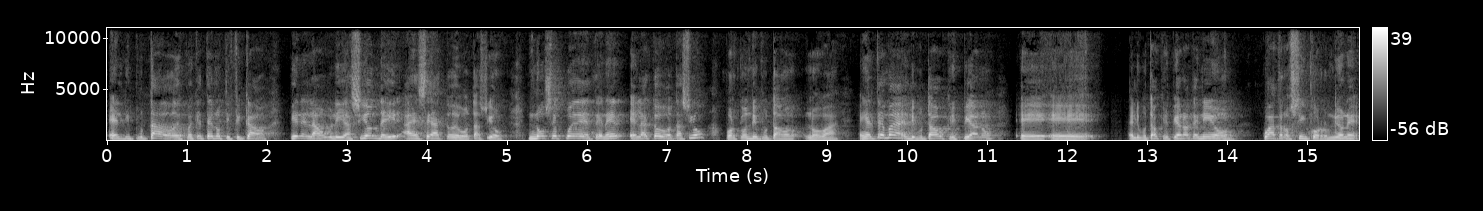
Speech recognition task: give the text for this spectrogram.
El diputado, después que esté notificado, tiene la obligación de ir a ese acto de votación. No se puede detener el acto de votación porque un diputado no va. En el tema del diputado Cristiano, eh, eh, el diputado Cristiano ha tenido cuatro o cinco reuniones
